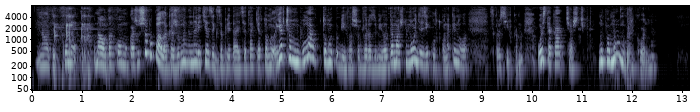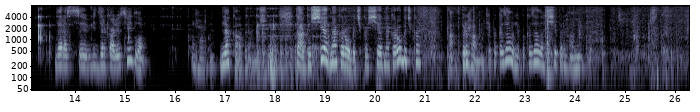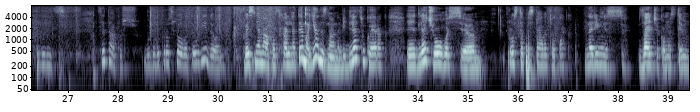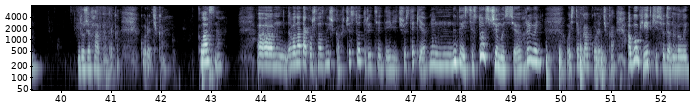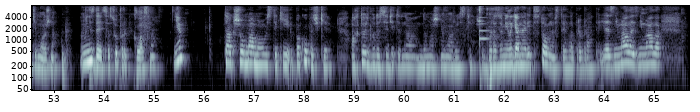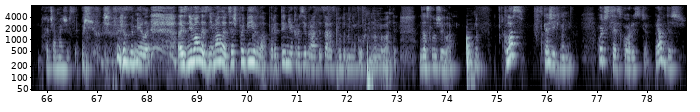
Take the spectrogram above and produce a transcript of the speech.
на такому, на такому кажу, що попала, кажу, у мене навіть язик заплітається. Так, я втомила. Я в чому була, в тому і побігла, щоб ви розуміли. В домашньому одязі куртку накинула з кросівками. Ось така чашечка. Ну, по-моєму, прикольно. Зараз е, відзеркалюю світло. Ну, гарно. Для кави ранішньої. Так, ще одна коробочка. Ще одна коробочка. А, пергамент. Я показала, не показала, ще пергамент. Так, дивіться. Це також буду використовувати у відео. Весняна пасхальна тема. Я не знаю навіть для цукерок, е, для чогось. е, Просто поставити отак на рівні з зайчиком ось тим. Дуже гарна така курочка. Класна. Вона також на знижках чи 139, щось таке. Ну, не 200, 100 з чимось гривень. Ось така курочка. Або квітки сюди невеликі можна. Ну, Мені здається, супер класно. Ні? Так, що мама, ось такі покупочки, а хтось буде сидіти на домашньому аресті, щоб ви розуміли. Я навіть стол не встигла прибрати. Я знімала, знімала, хоча майже все поїла, щоб ви розуміли. Знімала, знімала, це ж побігла перед тим, як розібрати. Зараз буду мені кухню намивати. Заслужила. Ну, клас, скажіть мені. Хоч це з користю, правда ж?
